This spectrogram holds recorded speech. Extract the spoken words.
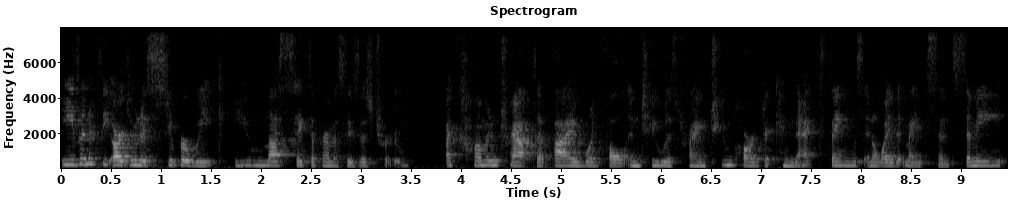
Even if the argument is super weak, you must take the premises as true. A common trap that I would fall into was trying too hard to connect things in a way that made sense to me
